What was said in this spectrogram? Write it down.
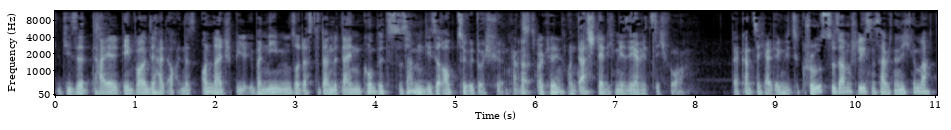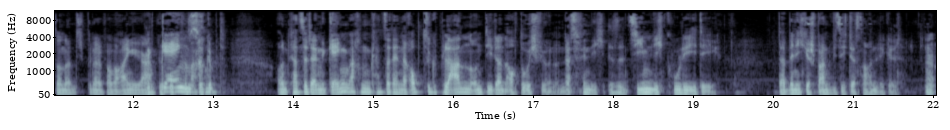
diese Teil, den wollen sie halt auch in das Online-Spiel übernehmen, so dass du dann mit deinen Kumpels zusammen diese Raubzüge durchführen kannst. Ah, okay. Und das stelle ich mir sehr witzig vor. Da kannst du dich halt irgendwie zu Cruise zusammenschließen, das habe ich noch nicht gemacht, sondern ich bin einfach mal reingegangen, Gang geguckt, was es so gibt. Und kannst du deine Gang machen, kannst du deine Raubzüge planen und die dann auch durchführen. Und das finde ich ist eine ziemlich coole Idee. Da bin ich gespannt, wie sich das noch entwickelt. Ja.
